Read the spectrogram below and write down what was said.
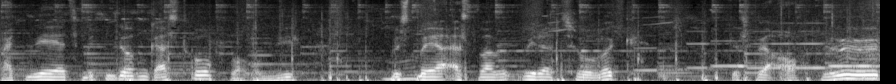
Reiten wir jetzt mitten durch den Gasthof? Warum nicht? Müssten wir ja erstmal wieder zurück. Das wäre auch blöd.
